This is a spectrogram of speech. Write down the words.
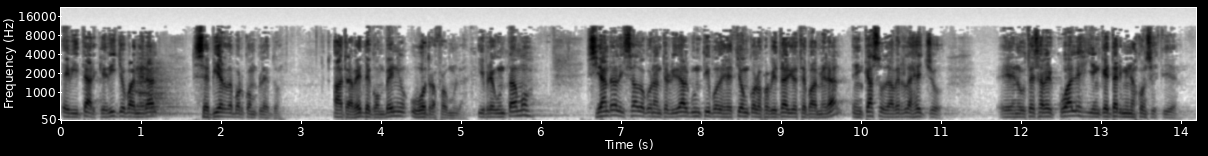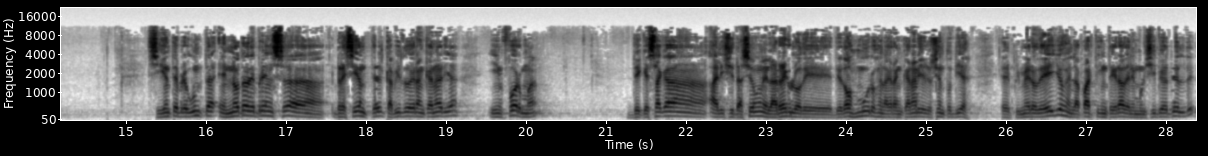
evitar que dicho palmeral se pierda por completo, a través de convenio u otra fórmula. Y preguntamos si han realizado con anterioridad algún tipo de gestión con los propietarios de este palmeral. En caso de haberlas hecho, eh, nos gustaría saber cuáles y en qué términos consistían. Siguiente pregunta. En nota de prensa reciente, el Cabildo de Gran Canaria informa de que saca a licitación el arreglo de, dos muros en la Gran Canaria 810. El primero de ellos en la parte integrada del municipio de Telde,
